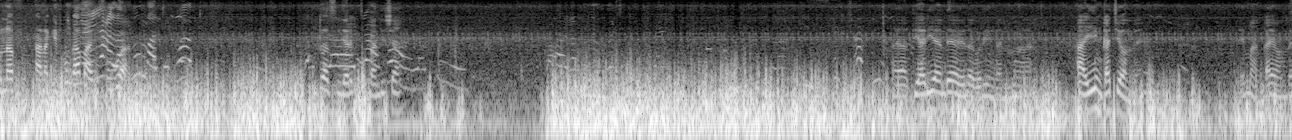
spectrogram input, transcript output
Una anakifunga ama akifungua? Mtu asijaribu kupandisha. Tiaria ndeo ida kuringana mara. Ah, hii nkachi ombe. Nkayombe.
